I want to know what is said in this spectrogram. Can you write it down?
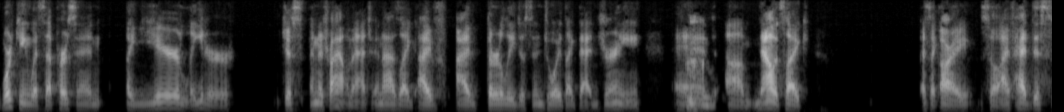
working with that person a year later just in a tryout match and i was like i've i've thoroughly just enjoyed like that journey mm-hmm. and mm-hmm. um now it's like it's like all right so i've had this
